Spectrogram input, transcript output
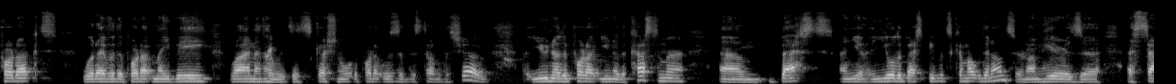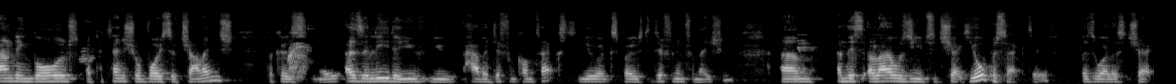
product, whatever the product may be. Ryan, I know we had a discussion on what the product was at the start of the show. But you know the product, you know the customer um, best, and you know, you're the best people to come up with an answer. And I'm here as a, a sounding board, a potential voice of challenge because you know, as a leader you you have a different context you're exposed to different information um, yeah. and this allows you to check your perspective as well as check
